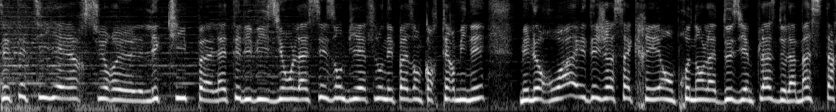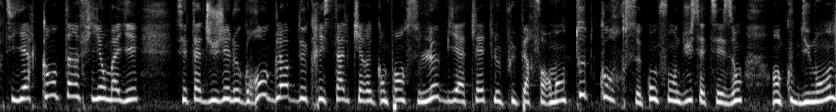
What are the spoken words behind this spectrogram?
C'était hier sur euh, l'équipe, la télévision. La saison biathlon n'est pas encore terminée, mais le roi est déjà sacré en prenant la deuxième place de la Mastart hier. Quentin Fillon-Maillet s'est adjugé le gros globe de cristal qui récompense le biathlète le plus performant, toutes courses confondues cette saison en Coupe du Monde.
